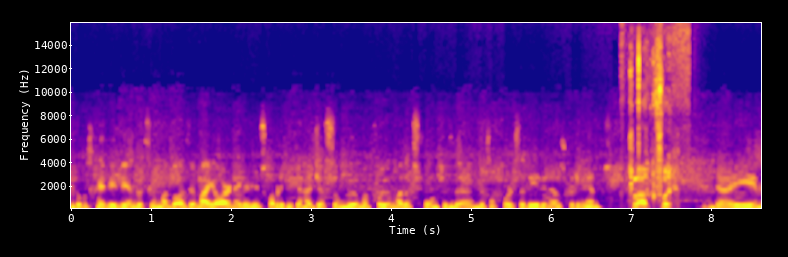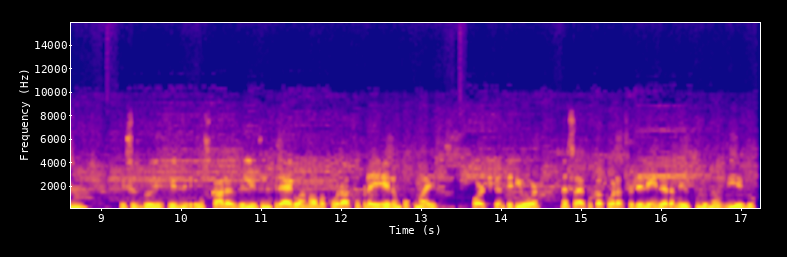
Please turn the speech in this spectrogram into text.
digamos, revivendo assim, uma dose maior, né? Que a gente descobre aqui que a radiação gama foi uma das fontes da, dessa força dele, né? Os experimentos. Claro que foi. Daí, esses dois, os caras, eles entregam a nova couraça para ele, um pouco mais forte que a anterior. Nessa época a couraça dele ainda era meio que removível,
